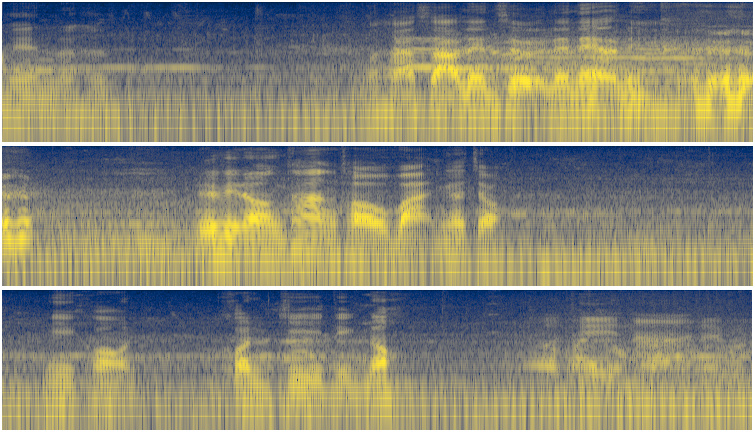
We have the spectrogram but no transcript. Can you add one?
แม่นแล้วฮะมาหาสาวเลนเสิร์ตแน่ๆนี่ เดี๋ยวพี่น้องทางเขาบ้านก็จะมีคอนคอนกรีตอีกเนาะประเทศนาได้แบบ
